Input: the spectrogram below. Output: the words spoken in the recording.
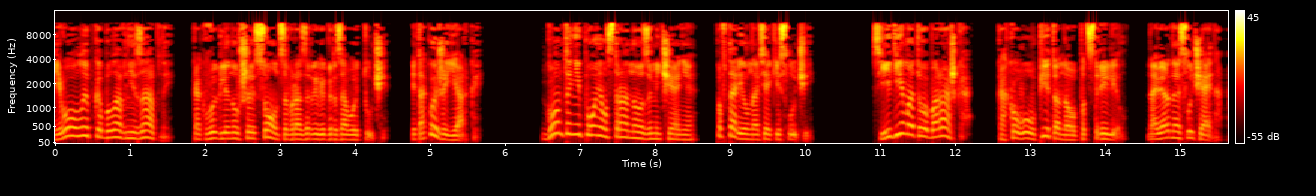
Его улыбка была внезапной, как выглянувшее солнце в разрыве грозовой тучи, и такой же яркой. Гонта не понял странного замечания, повторил на всякий случай. «Съедим этого барашка! Какого упитанного подстрелил! Наверное, случайно.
